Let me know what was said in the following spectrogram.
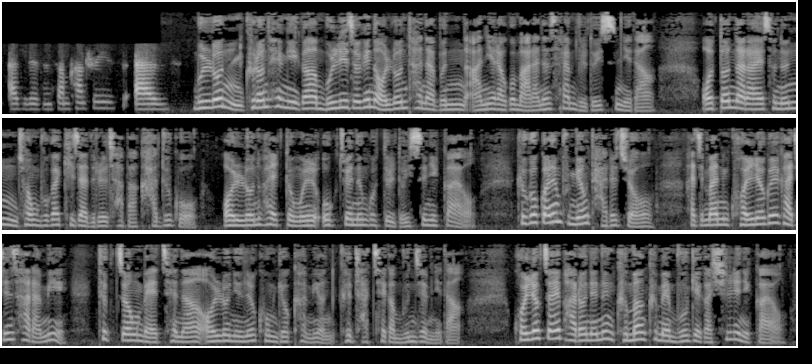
물론 그런 행위가 물리적인 언론 탄압은 아니라고 말하는 사람들도 있습니다. 어떤 나라에서는 정부가 기자들을 잡아 가두고 언론 활동을 옥죄는 곳들도 있으니까요. 그것과는 분명 다르죠. 하지만 권력을 가진 사람이 특정 매체나 언론인을 공격하면 그 자체가 문제입니다. 권력자의 발언에는 그만큼의 무게가 실리니까요.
